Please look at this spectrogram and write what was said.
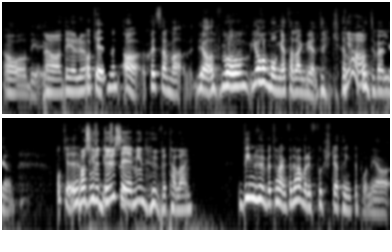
Ja det är jag. Ja, det är du. Okej, men ja, skitsamma. Ja, jag har många talanger helt enkelt. Ja. Jag får inte välja en. Okej. Vad skulle du säga är min huvudtalang? Din huvudtalang, för det här var det första jag tänkte på när jag,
